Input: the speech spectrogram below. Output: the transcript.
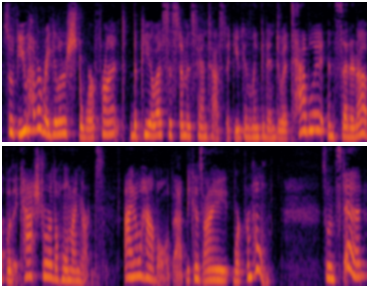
So, if you have a regular storefront, the POS system is fantastic. You can link it into a tablet and set it up with a cash drawer, the whole nine yards. I don't have all of that because I work from home. So instead,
